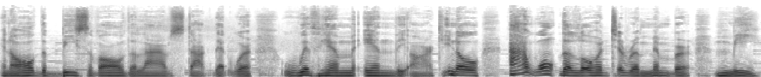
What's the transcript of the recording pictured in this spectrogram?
and all the beasts of all the livestock that were with him in the ark. You know, I want the Lord to remember me.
